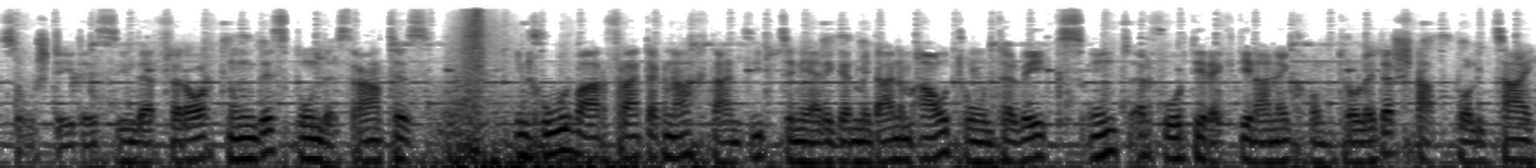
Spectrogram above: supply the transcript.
So steht es in der Verordnung des Bundesrates. In Chur war Freitagnacht ein 17-Jähriger mit einem Auto unterwegs und erfuhr direkt in eine Kontrolle der Stadtpolizei.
